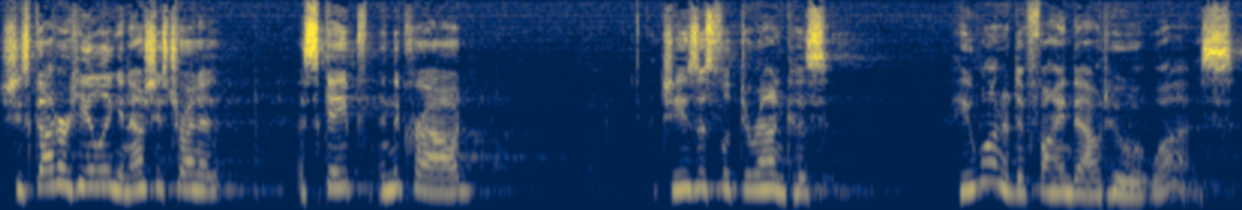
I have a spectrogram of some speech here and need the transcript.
she's got her healing and now she's trying to escape in the crowd. Jesus looked around because he wanted to find out who it was.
